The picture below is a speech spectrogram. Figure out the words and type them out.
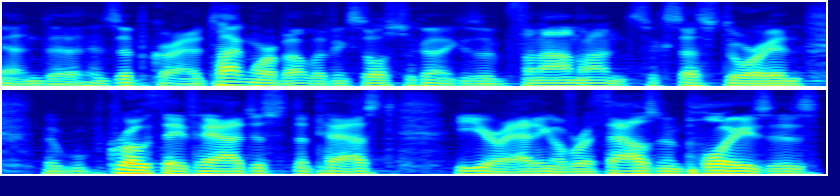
and, uh, and Zipcar. And I'll talk more about Living Social because it's a phenomenon success story and the growth they've had just in the past year, adding over a thousand employees is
